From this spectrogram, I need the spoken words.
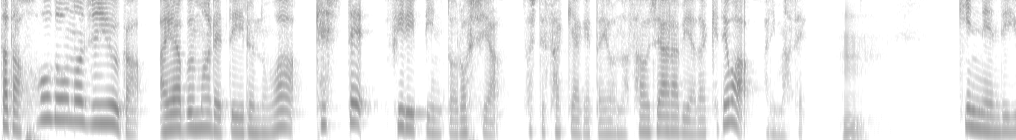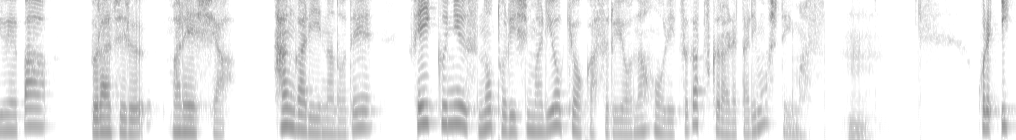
ただ報道の自由が危ぶまれているのは決してフィリピンとロシア、そしてさっき挙げたようなサウジアラビアだけではありません。うん。近年で言えばブラジル、マレーシア、ハンガリーなどでフェイクニュースの取り締まりを強化するような法律が作られたりもしています。うん。これ一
